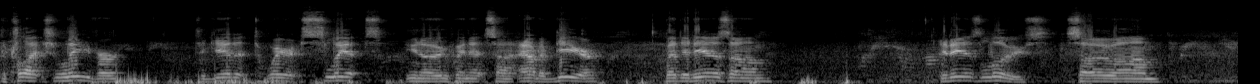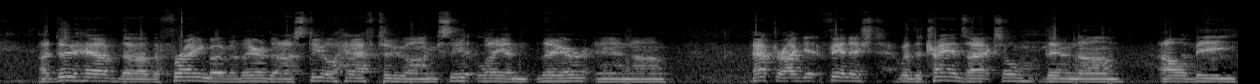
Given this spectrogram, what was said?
the clutch lever to get it to where it slips, you know, when it's uh, out of gear. But it is um, it is loose. So um, I do have the, the frame over there that I still have to, um, see it laying there, and um, after I get finished with the transaxle, then um, I'll be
